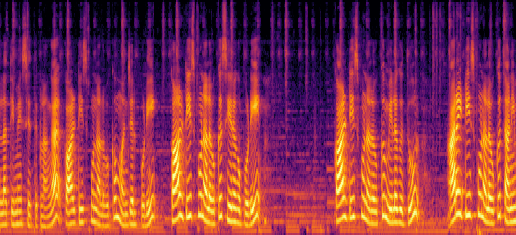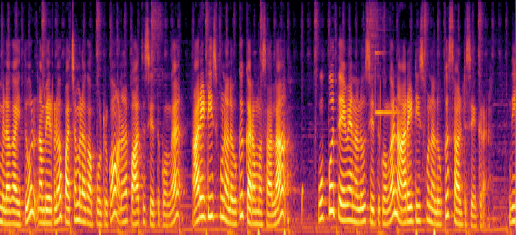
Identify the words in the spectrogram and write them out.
எல்லாத்தையுமே சேர்த்துக்கலாங்க. கால் டீஸ்பூன் அளவுக்கு மஞ்சள் பொடி கால் டீஸ்பூன் அளவுக்கு சீரகப்பொடி கால் டீஸ்பூன் அளவுக்கு மிளகுத்தூள் அரை டீஸ்பூன் அளவுக்கு தனி மிளகாய் தூள். நம்ம ஏற்கனவே பச்சை மிளகாய் போட்டிருக்கோம். அதனால் பார்த்து சேர்த்துக்கோங்க. அரை டீஸ்பூன் அளவுக்கு கரம் மசாலா. உப்பு தேவையான அளவு சேர்த்துக்கோங்க. நான் அரை டீஸ்பூன் அளவுக்கு சால்ட்டு சேர்க்குறேன். இது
